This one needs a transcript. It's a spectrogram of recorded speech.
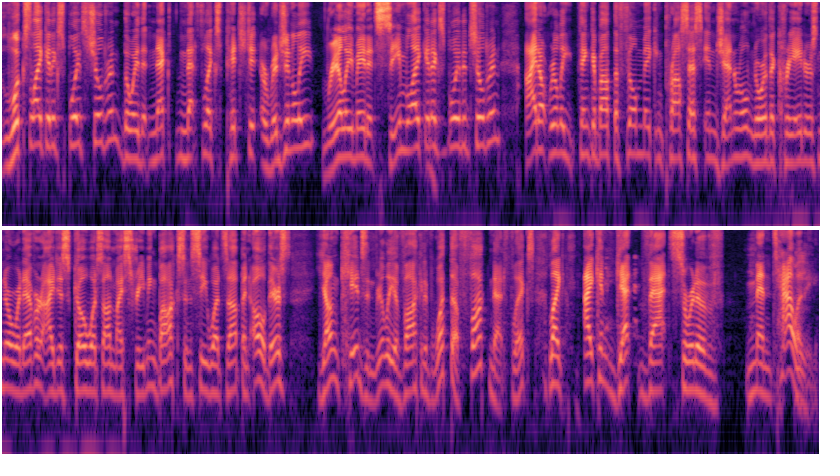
looks like it exploits children. The way that Netflix pitched it originally really made it seem like it exploited children. I don't really think about the filmmaking process in general, nor the creators, nor whatever. I just go what's on my streaming box and see what's up. And oh, there's young kids and really evocative. What the fuck, Netflix? Like, I can get that sort of mentality.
